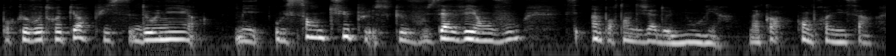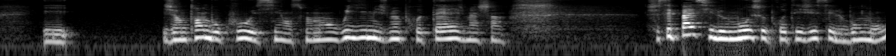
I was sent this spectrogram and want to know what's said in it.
pour que votre cœur puisse donner mais au centuple ce que vous avez en vous, c'est important déjà de nourrir. D'accord? Comprenez ça. Et J'entends beaucoup aussi en ce moment, oui, mais je me protège, machin. Je ne sais pas si le mot se protéger, c'est le bon mot.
